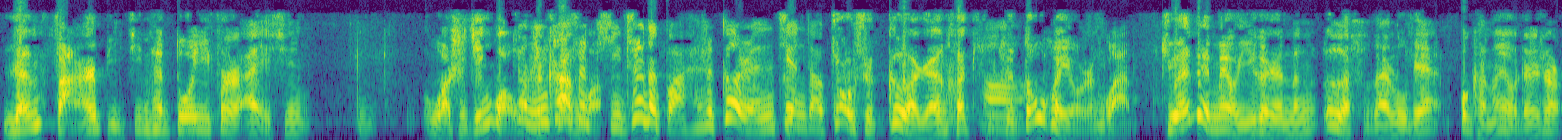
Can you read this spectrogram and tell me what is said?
人反而比今天多一份爱心，我是经过，我是看过。是体制的管还是个人见到？就是个人和体制都会有人管，绝对没有一个人能饿死在路边，不可能有这事儿。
